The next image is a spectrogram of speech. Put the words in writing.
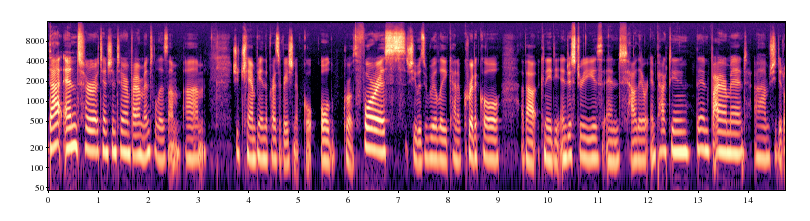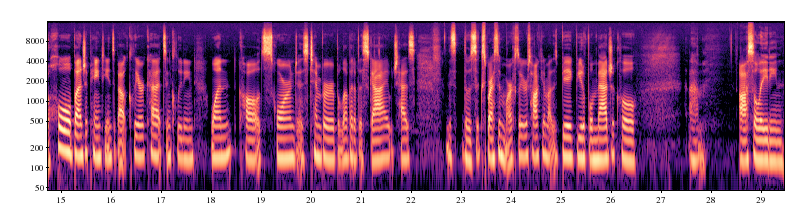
that and her attention to environmentalism. Um, she championed the preservation of old growth forests. She was really kind of critical about Canadian industries and how they were impacting the environment. Um, she did a whole bunch of paintings about clear cuts, including one called Scorned as Timber, Beloved of the Sky, which has this, those expressive marks that you were talking about, this big, beautiful, magical oscillating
